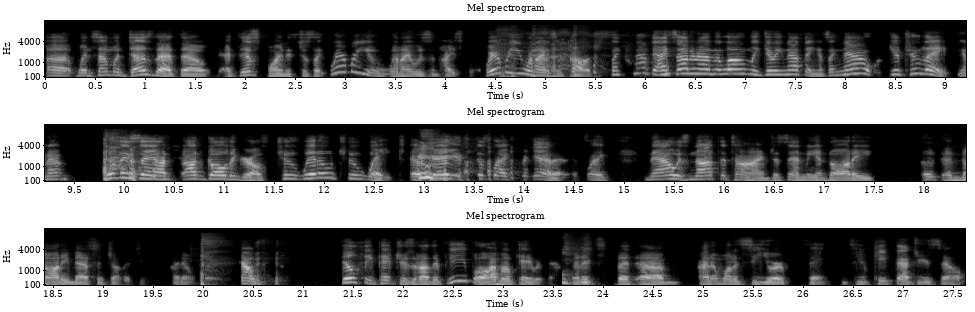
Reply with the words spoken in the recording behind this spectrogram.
uh, when someone does that, though, at this point, it's just like, where were you when I was in high school? Where were you when I was in college? It's like nothing. I sat around lonely doing nothing. It's like now you're too late. You know. What do they say on on Golden Girls? Too widow, too wait. Okay, it's just like forget it. It's like now is not the time to send me a naughty a, a naughty message on the team. I don't now filthy pictures of other people. I'm okay with that, but it's but um I don't want to see your thing. You keep that to yourself,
